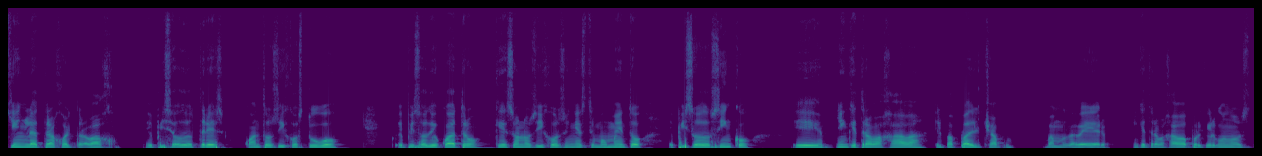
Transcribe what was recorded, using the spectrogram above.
¿quién le atrajo al trabajo? Episodio 3, ¿cuántos hijos tuvo? Episodio 4, ¿qué son los hijos en este momento? Episodio 5, eh, ¿en qué trabajaba el papá del Chapo? Vamos a ver en qué trabajaba porque algunos,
